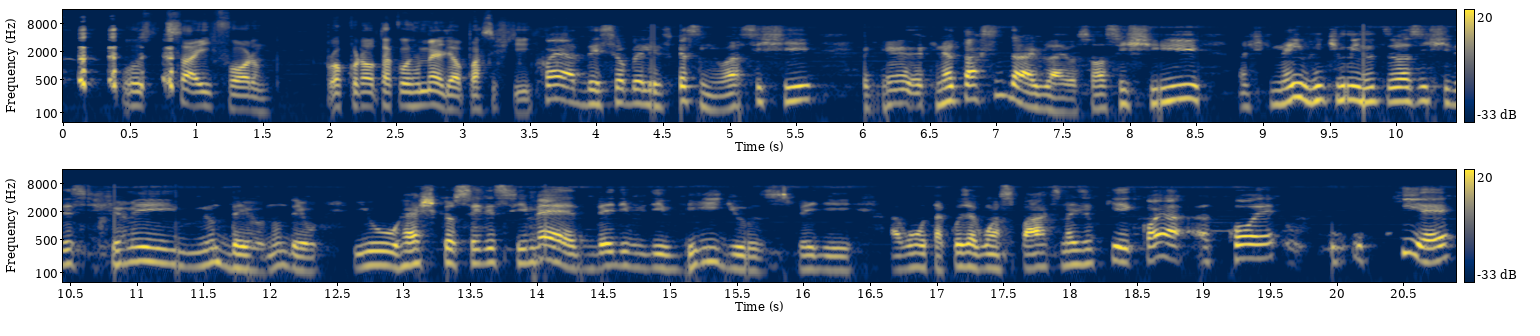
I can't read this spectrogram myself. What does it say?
vou sair fora, procurar outra coisa melhor pra assistir. Qual é a desse obelisco? Porque assim, eu assisti. É que, é que nem o Taxi Drive lá, eu só assisti. Acho que nem 20 minutos eu assisti desse filme e não deu, não deu. E o resto que eu sei desse filme é ver de, de vídeos, ver de alguma outra coisa, algumas partes, mas o que. Qual é, a, qual é o, o que é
